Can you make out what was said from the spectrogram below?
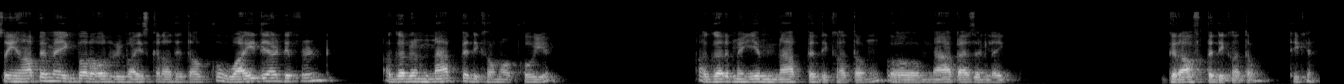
सो so, यहाँ पे मैं एक बार और रिवाइज करा देता हूँ आपको वाई दे आर डिफरेंट अगर मैं मैप पे दिखाऊँ आपको ये अगर मैं ये मैप पे दिखाता हूँ map as an like graph पे दिखाता हूँ ठीक है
